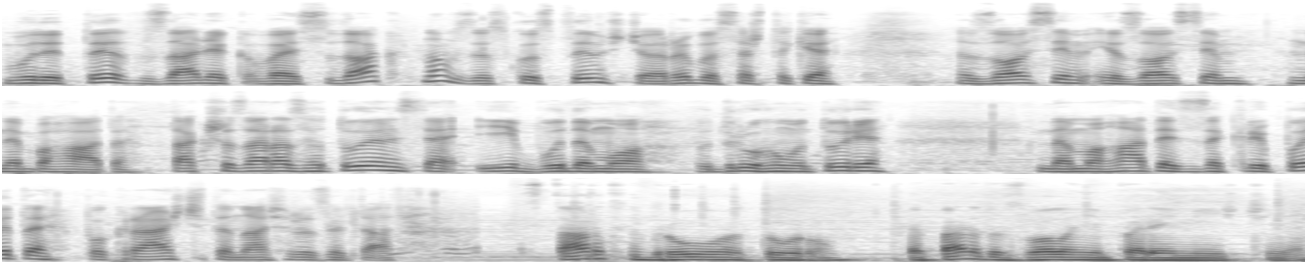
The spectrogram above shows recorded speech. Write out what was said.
буде йти в залік весь судак. Ну, в зв'язку з тим, що риби все ж таки зовсім і зовсім небагато. Так що зараз готуємося і будемо в другому турі намагатись закріпити, покращити наш результат. Старт другого туру. Тепер дозволені переміщення.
